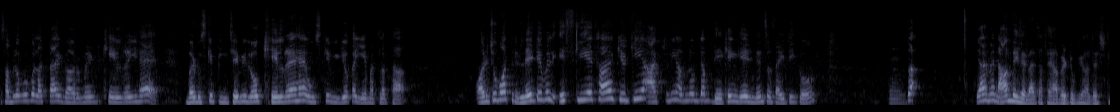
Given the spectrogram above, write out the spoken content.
सब लोगों को लगता है गवर्नमेंट खेल रही है बट उसके पीछे भी लोग खेल रहे हैं उसके वीडियो का ये मतलब था। और जो बहुत रिलेटेबल इसलिए था क्योंकि एक्चुअली हम लोग जब देखेंगे इंडियन सोसाइटी को हम्म, तो यार मैं नाम नहीं लेना चाहता यहाँ पे टू बी ऑनेस्ट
